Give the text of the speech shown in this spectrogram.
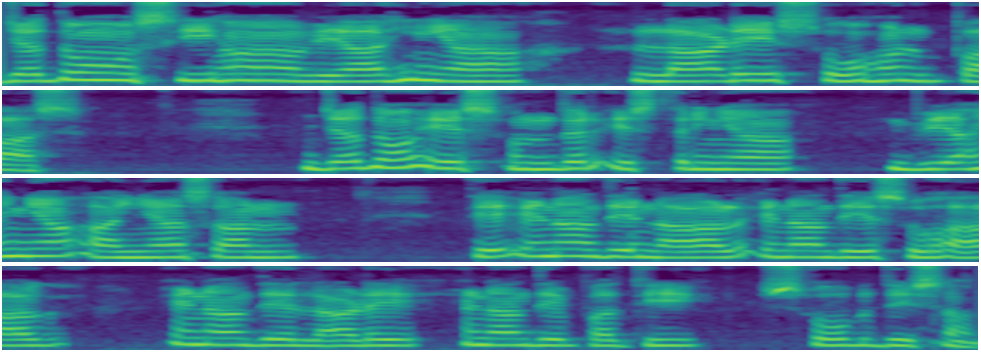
ਜਦੋਂ ਸੀਹਾਂ, ਵਿਆਹੀਆਂ, ਲਾੜੇ, ਸੋਹਣ ਪਾਸ ਜਦੋਂ ਇਹ ਸੁੰਦਰ ਇਸਤਰੀਆਂ ਵਿਆਹੀਆਂ ਆਈਆਂ ਸਨ ਤੇ ਇਹਨਾਂ ਦੇ ਨਾਲ ਇਹਨਾਂ ਦੇ ਸੁਹਾਗ, ਇਹਨਾਂ ਦੇ ਲਾੜੇ, ਇਹਨਾਂ ਦੇ ਪਤੀ ਸੋਭਦੇ ਸਨ।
